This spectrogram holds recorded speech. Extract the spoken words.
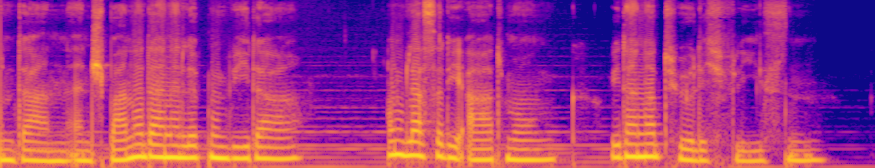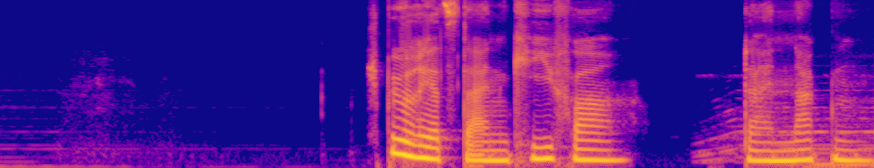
Und dann entspanne deine Lippen wieder und lasse die Atmung wieder natürlich fließen. Spüre jetzt deinen Kiefer, deinen Nacken,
